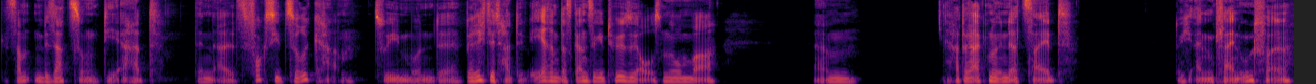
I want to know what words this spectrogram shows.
gesamten Besatzung, die er hat. Denn als Foxy zurückkam zu ihm und äh, berichtet hatte, während das ganze Getöse außenrum war, ähm, hat Ragnar in der Zeit durch einen kleinen Unfall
